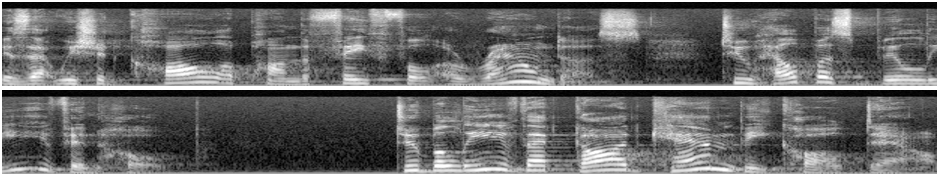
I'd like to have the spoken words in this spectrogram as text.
is that we should call upon the faithful around us to help us believe in hope, to believe that God can be called down.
